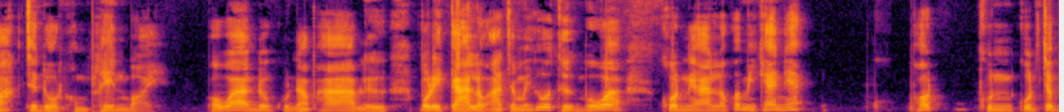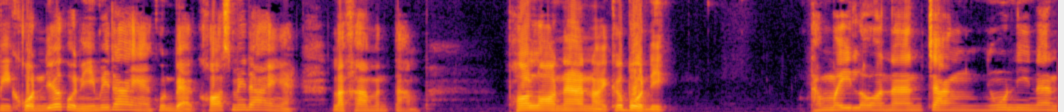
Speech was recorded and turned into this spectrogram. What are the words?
มักจะโดนคอมเพลนบ่อย เพราะว่าด้วยคุณภาพหรือบริการเราอาจจะไม่ทั่วถึง เพราะว่าคนงานเราก็มีแค่เนี้ย เพราะคุณคุณจะมีคนเยอะกว่านี้ไม่ได้ไงคุณแบกคอสไม่ได้ไงราคามันต่ำพอรอนานหน่อยก็บ่นอีกทำไมรอนานจังนู่นนี่นั่น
